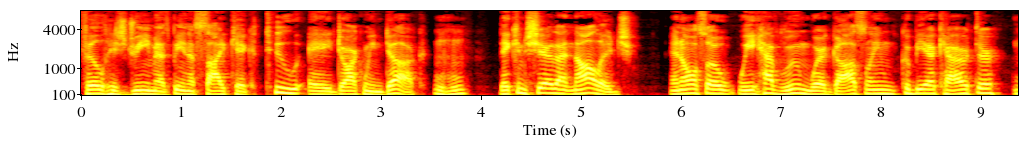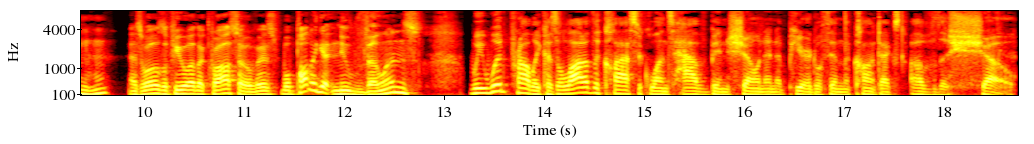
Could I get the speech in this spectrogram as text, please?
fill his dream as being a sidekick to a Darkwing Duck. Mm-hmm. They can share that knowledge. And also, we have room where Gosalyn could be a character, Mm-hmm. as well as a few other crossovers. We'll probably get new villains. We would probably, because a lot of the classic ones have been shown and appeared within the context of the show.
